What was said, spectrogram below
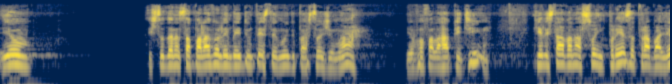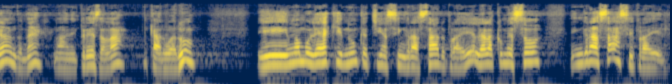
E eu, estudando essa palavra, eu lembrei de um testemunho do pastor Gilmar, e eu vou falar rapidinho, que ele estava na sua empresa trabalhando, né, na empresa lá, em Caruaru, e uma mulher que nunca tinha se engraçado para ele, ela começou a engraçar-se para ele,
